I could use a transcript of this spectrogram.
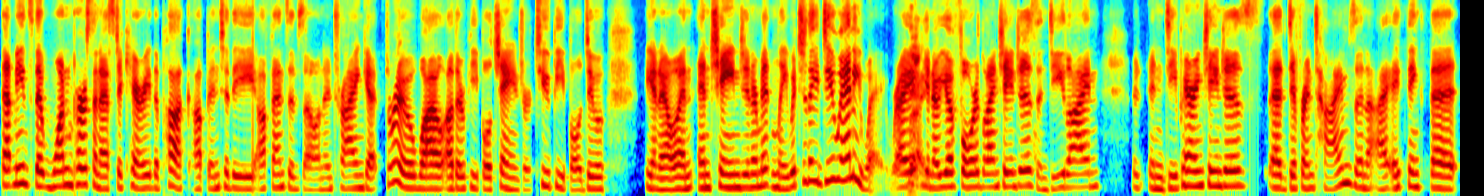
that means that one person has to carry the puck up into the offensive zone and try and get through while other people change or two people do you know and and change intermittently which they do anyway right, right. you know you have forward line changes and d line and d pairing changes at different times and i, I think that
